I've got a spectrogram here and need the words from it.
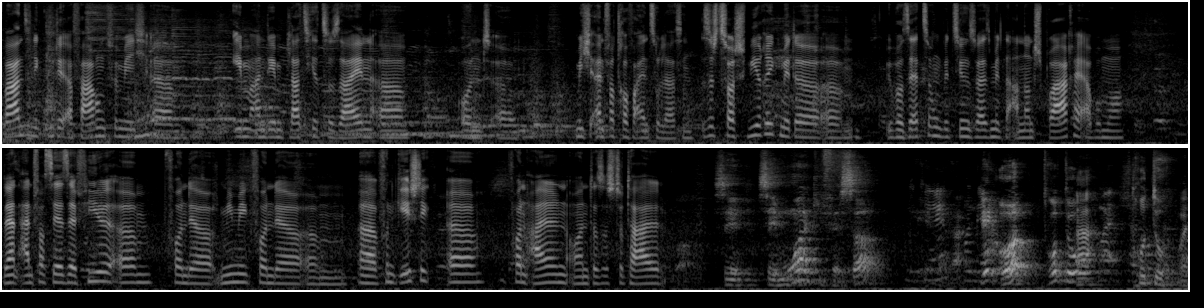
wahnsinnig gute Erfahrung für mich, ähm, eben an dem Platz hier zu sein äh, und ähm, mich einfach darauf einzulassen. Es ist zwar schwierig mit der ähm, Übersetzung bzw. mit einer anderen Sprache, aber man lernt einfach sehr, sehr viel ähm, von der Mimik, von der ähm, äh, von Gestik äh, von allen und das ist total C'est moi qui fais ça. OK, hop, trop tôt. Ah, trop tôt, ouais.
